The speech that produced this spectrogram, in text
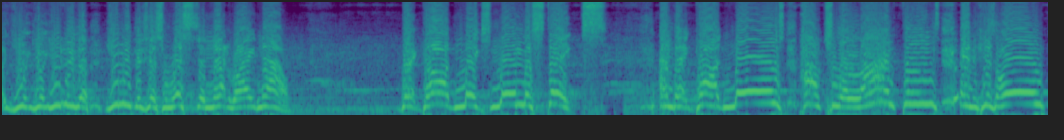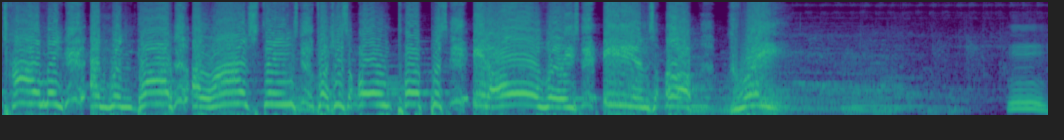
You, you, you, need to, you need to just rest in that right now. That God makes no mistakes and that God knows how to align things in his own timing. And when God aligns things for his own purpose, it always ends up great. Mm.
